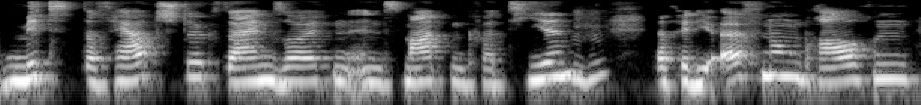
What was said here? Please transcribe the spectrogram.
mit das Herzstück sein sollten in smarten Quartieren, mhm. dass wir die Öffnung brauchen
